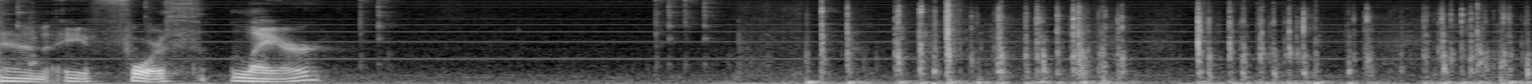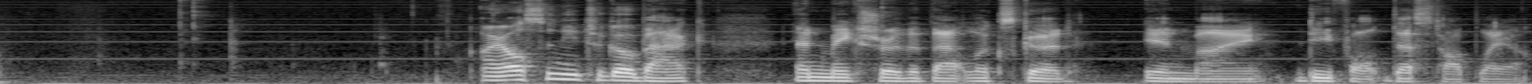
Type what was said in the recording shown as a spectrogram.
and a fourth layer. I also need to go back and make sure that that looks good in my default desktop layout.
